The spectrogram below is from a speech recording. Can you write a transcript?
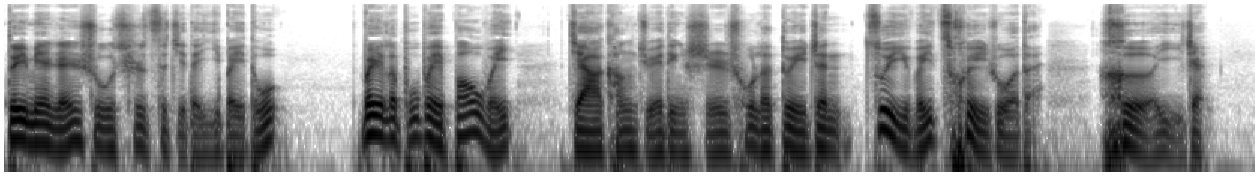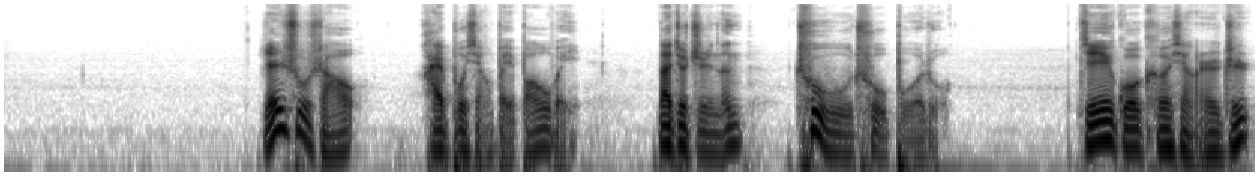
对面人数是自己的一倍多。为了不被包围，家康决定使出了对阵最为脆弱的贺义阵。人数少，还不想被包围，那就只能处处薄弱。结果可想而知，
